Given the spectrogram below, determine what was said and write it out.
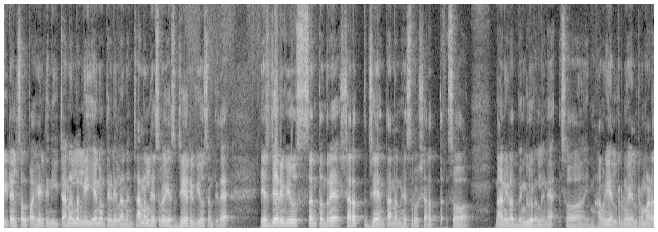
ಡೀಟೇಲ್ಸ್ ಸ್ವಲ್ಪ ಹೇಳ್ತೀನಿ. ಈ ಚಾನಲಲ್ಲಿ ಏನು ಅಂತ ಹೇಳಿಲ್ಲ. ನನ್ನ ಚಾನಲ್ ಹೆಸರು ಎಸ್ ಜೆ ರಿವ್ಯೂಸ್ ಅಂತಿದೆ. ಎಸ್ ಜೆ ರಿವ್ಯೂಸ್ ಅಂತಂದರೆ ಶರತ್ ಜೆ ಅಂತ ನನ್ನ ಹೆಸರು ಶರತ್. ಸೊ ನಾನಿರೋದು ಬೆಂಗಳೂರಲ್ಲೇ ಸೊ ಈ ಮಾಮೂಲಿ ಎಲ್ಲರೂ ಎಲ್ಲರೂ ಮಾಡೋ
